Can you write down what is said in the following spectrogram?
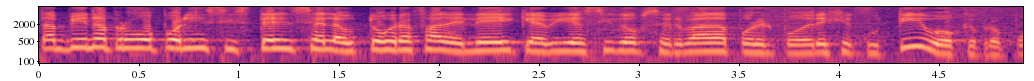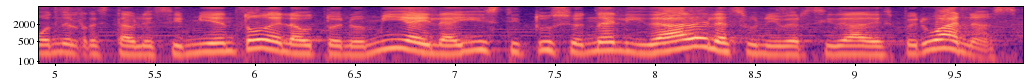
También aprobó por insistencia la autógrafa de ley que había sido observada por el Poder Ejecutivo, que propone el restablecimiento de la autonomía y la institucionalidad de las universidades peruanas.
